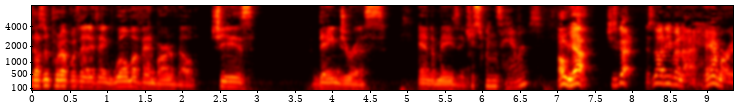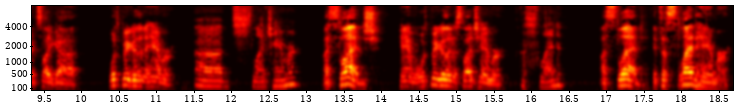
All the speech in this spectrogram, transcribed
Doesn't put up with anything. Wilma Van Barneveld. She's dangerous and amazing. She swings hammers. oh yeah, she's got. It's not even a hammer. It's like a. What's bigger than a hammer? A sledgehammer. A sledge hammer. What's bigger than a sledgehammer? A sled. A sled. It's a sled hammer.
